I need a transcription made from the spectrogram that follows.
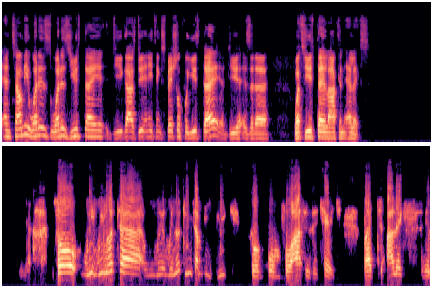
and tell me what is what is Youth Day? Do you guys do anything special for Youth Day? Do you is it a what's Youth Day like in Alex? So we we're not uh, we're, we're not doing something big for, for for us as a church, but Alex has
